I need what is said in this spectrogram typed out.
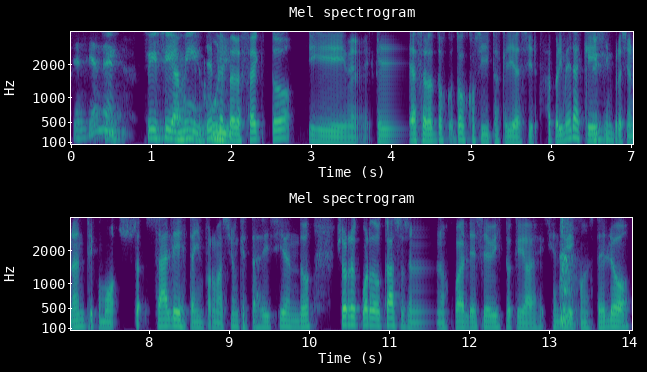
¿Se entiende? Sí, sí, a mí. Entiende perfecto. Y quería hacer dos, dos, cositas, quería decir. La primera que es impresionante cómo sale esta información que estás diciendo. Yo recuerdo casos en los cuales he visto que hay gente que consteló,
